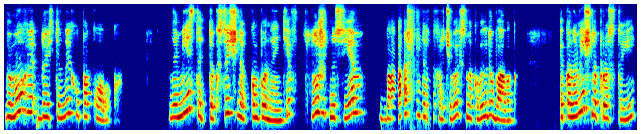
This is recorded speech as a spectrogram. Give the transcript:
Вимоги до їстівних упаковок. Не містить токсичних компонентів, служить носієм бажаних харчових смакових добавок. Економічно простий,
